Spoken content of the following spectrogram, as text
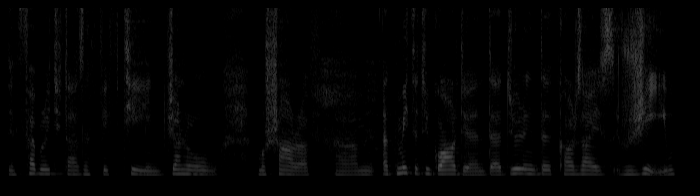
In February 2015, General Musharraf um, admitted to Guardian that during the Karzai's regime,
